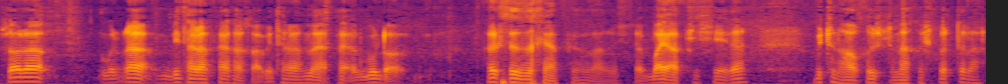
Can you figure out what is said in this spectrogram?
Sonra burada bir taraf PKK, bir taraf MHP, burada hırsızlık yapıyorlar işte. Bayağı pis şeyler. Bütün halkı üstüme kışkırttılar.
